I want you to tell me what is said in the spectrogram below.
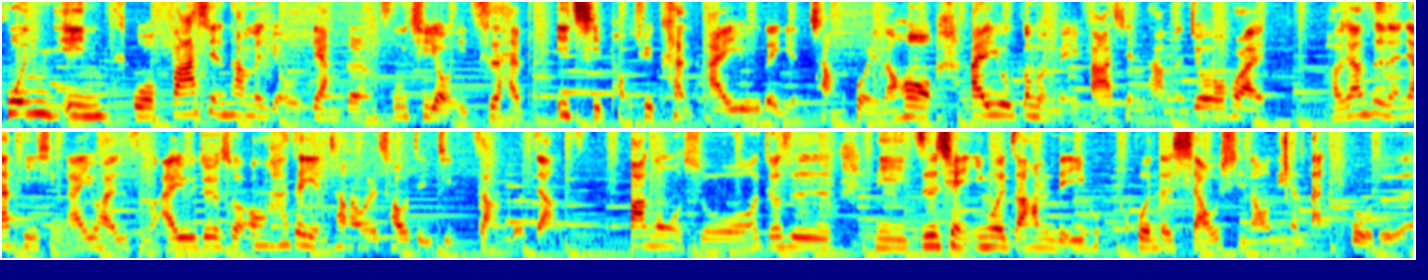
婚姻。我发现他们有两个人夫妻有一次还一起跑去看 IU 的演唱会，然后 IU 根本没发现他们，就后来好像是人家提醒 IU 还是什么，IU 就说哦他在演唱会超级紧张的这样子。他跟我说，就是你之前因为知道他们的离婚的消息，然后你很难过，对不对？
